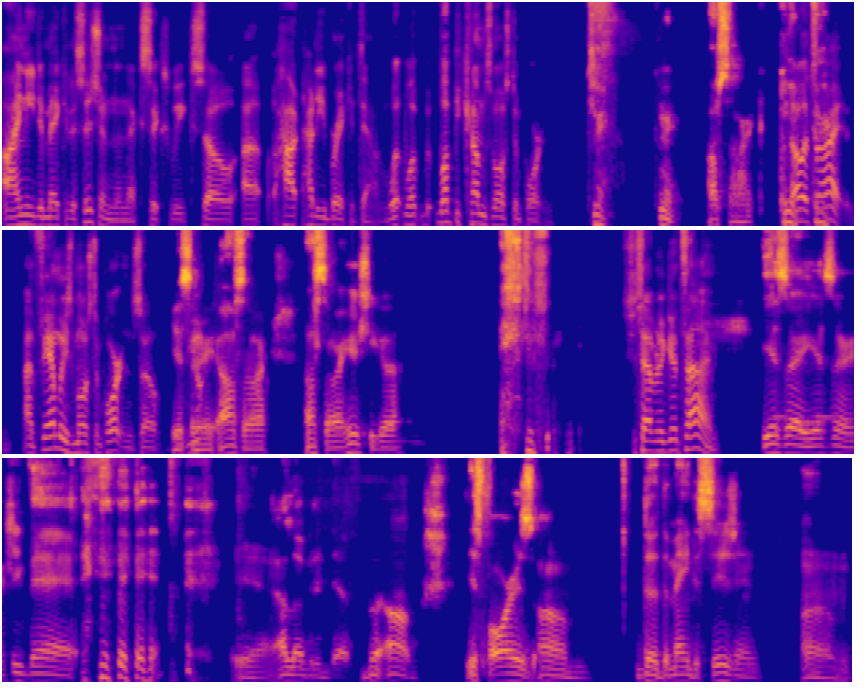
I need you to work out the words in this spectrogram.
I need to make a decision in the next six weeks. So, uh, how how do you break it down? What what what becomes most important? Come here, come here. I'm sorry. Come no, here, it's all right. I'm family's most important. So yes, sir. I'm sorry. I'm sorry. Here she go. She's having a good time. Yes, sir. Yes, sir. She bad. yeah, I love it to death. But um, as far as um the the main decision um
